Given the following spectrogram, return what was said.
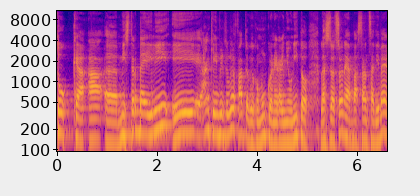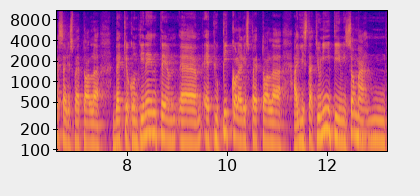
tocca a uh, Mr. Bailey e anche in virtù del fatto che comunque nel Regno Unito la situazione è abbastanza diversa rispetto al vecchio continente, eh, è più piccola rispetto alla, agli Stati Uniti, insomma mh,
